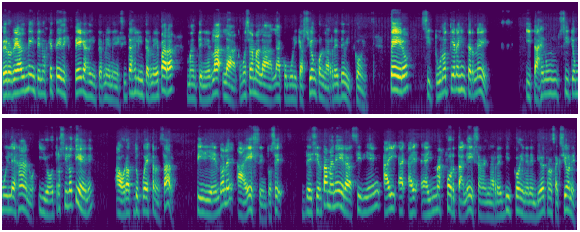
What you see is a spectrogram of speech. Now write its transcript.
Pero realmente no es que te despegas de Internet, necesitas el Internet para mantener la, la ¿cómo se llama? La, la comunicación con la red de Bitcoin. Pero si tú no tienes Internet y estás en un sitio muy lejano y otro sí lo tiene, ahora tú puedes transar pidiéndole a ese. Entonces, de cierta manera, si bien hay, hay, más fortaleza en la red Bitcoin en el envío de transacciones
